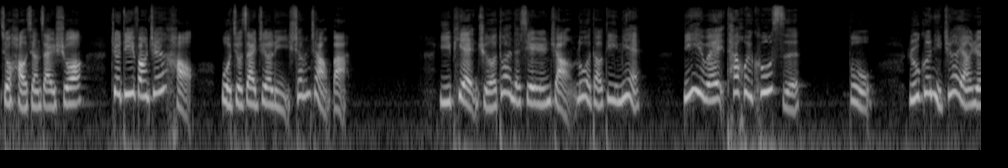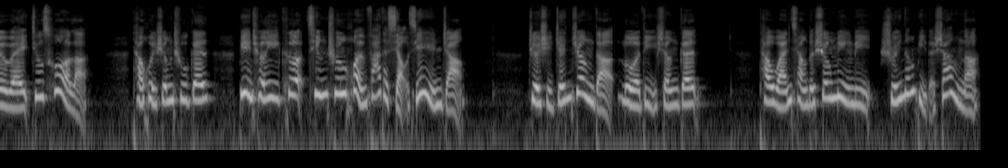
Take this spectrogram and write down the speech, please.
就好像在说：“这地方真好，我就在这里生长吧。”一片折断的仙人掌落到地面，你以为它会枯死？不，如果你这样认为，就错了。它会生出根，变成一棵青春焕发的小仙人掌。这是真正的落地生根。它顽强的生命力，谁能比得上呢？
